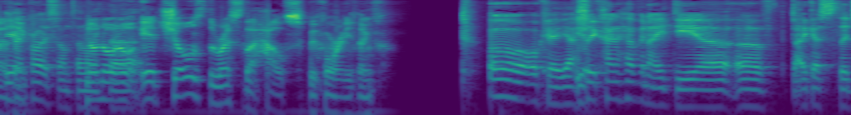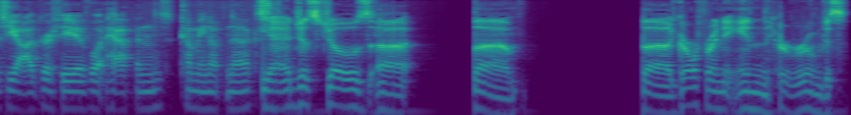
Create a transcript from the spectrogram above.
I yeah, think. probably something No, like no, no. It shows the rest of the house before anything. Oh, okay, yeah. So you kind of have an idea of, I guess, the geography of what happens coming up next. Yeah, it just shows uh the the girlfriend in her room just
